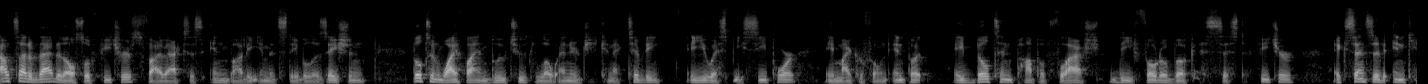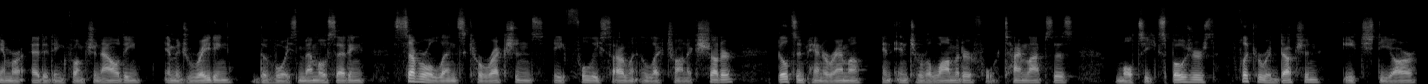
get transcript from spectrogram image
outside of that, it also features 5-axis in-body image stabilization, built-in Wi-Fi and Bluetooth low-energy connectivity, a USB-C port, a microphone input, a built-in pop-up flash, the PhotoBook Assist feature, extensive in-camera editing functionality, image rating, the voice memo setting, several lens corrections, a fully silent electronic shutter, built-in panorama, an intervalometer for time lapses, multi-exposures, flicker reduction, HDR,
